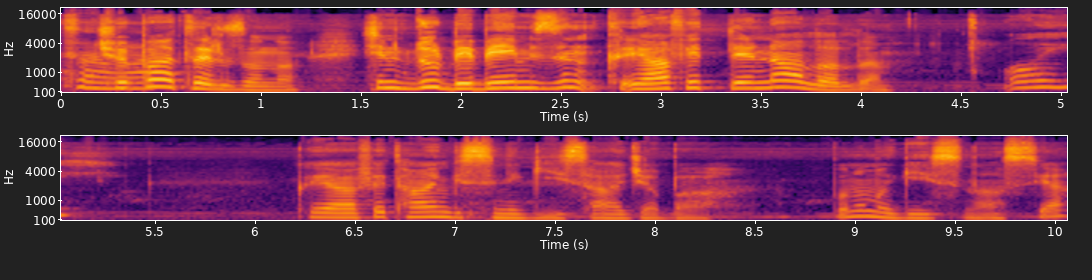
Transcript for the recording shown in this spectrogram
Tamam. Çöpe atarız onu. Şimdi dur bebeğimizin kıyafetlerini alalım. Oy. Kıyafet hangisini giyse acaba? Bunu mu giysin Asya?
